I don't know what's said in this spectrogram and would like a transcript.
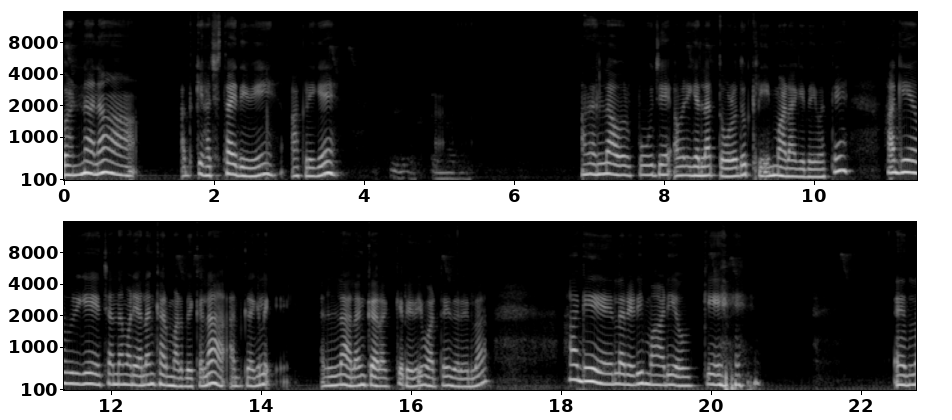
ಬಣ್ಣನ ಅದಕ್ಕೆ ಹಚ್ತಾ ಇದ್ದೀವಿ ಆಕಳಿಗೆ. ಅದೆಲ್ಲ ಅವ್ರ ಪೂಜೆ, ಅವರಿಗೆಲ್ಲ ತೊಳೆದು ಕ್ಲೀನ್ ಮಾಡಾಗಿದೆ ಇವತ್ತೇ. ಹಾಗೆ ಅವರಿಗೆ ಚೆಂದ ಮಾಡಿ ಅಲಂಕಾರ ಮಾಡಬೇಕಲ್ಲ ಅದಕ್ಕಾಗಲೇ ಎಲ್ಲ ಅಲಂಕಾರಕ್ಕೆ ರೆಡಿ ಮಾಡ್ತಾ ಇದ್ದಾರೆ ಎಲ್ಲ. ಹಾಗೆ ಎಲ್ಲ ರೆಡಿ ಮಾಡಿ ಅವಕ್ಕೆ ಎಲ್ಲ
